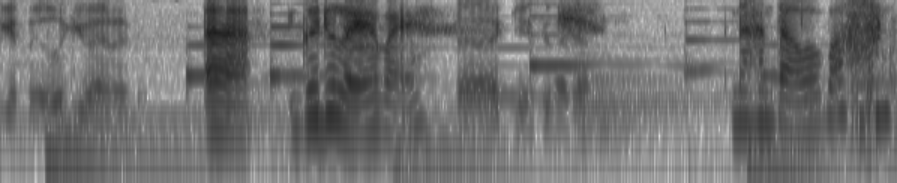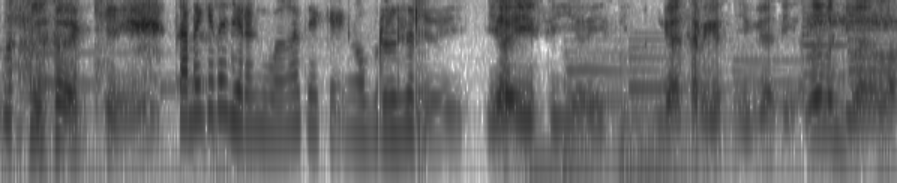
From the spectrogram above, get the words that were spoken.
gitu. Lu gimana nih? Eh, gue dulu ya pak ya. Eh, Oke, silakan. Nahan tawa pak, Oke. karena kita jarang banget ya kayak ngobrol serius. Yoi sih, yoi sih. Nggak serius juga sih. Lu, lu gimana lo?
